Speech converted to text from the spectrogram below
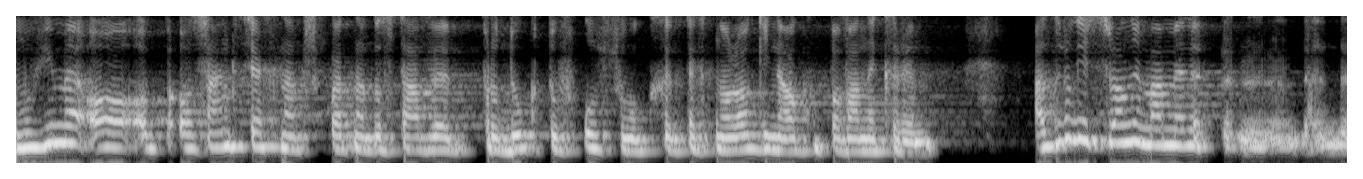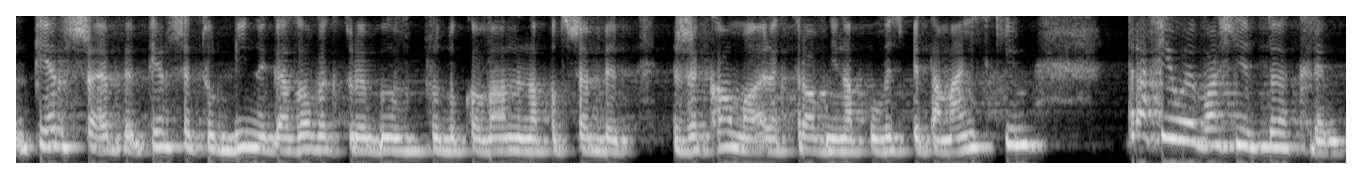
Mówimy o, o, o sankcjach na przykład na dostawy produktów, usług, technologii na okupowany Krym. A z drugiej strony mamy e, pierwsze, pierwsze turbiny gazowe, które były wyprodukowane na potrzeby rzekomo elektrowni na Półwyspie Tamańskim, trafiły właśnie do Krym.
